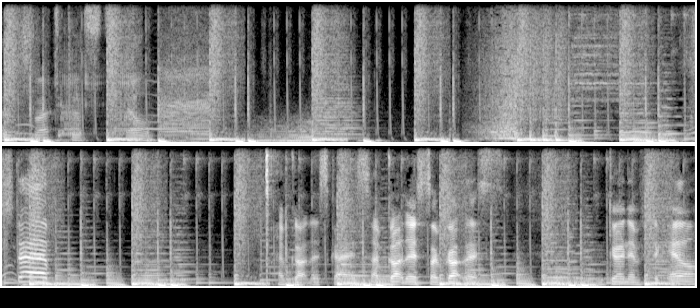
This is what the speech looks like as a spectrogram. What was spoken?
No methods left kill. Stab! got this, guys. I've got this. I've got this. I'm going in for the kill.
